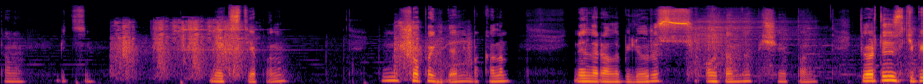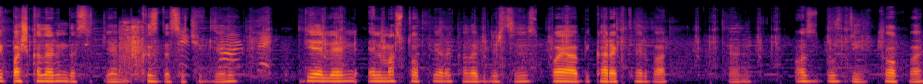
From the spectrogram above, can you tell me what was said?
Tamam. Bitsin. Next yapalım. Şimdi shop'a gidelim bakalım neler alabiliyoruz. Oradan da bir şey yapalım. Gördüğünüz gibi başkalarını da yani kız da seçebiliyorum. Diğerlerini elmas toplayarak alabilirsiniz. Bayağı bir karakter var. Yani az buz değil çok var.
